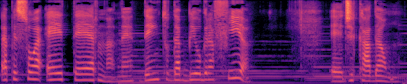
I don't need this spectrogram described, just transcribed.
a pessoa é eterna, né? Dentro da biografia é, de cada um.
